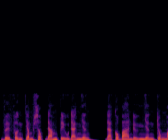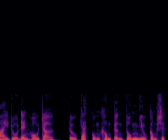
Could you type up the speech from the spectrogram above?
Về phần chăm sóc đám tiểu đảng nhân, đã có ba nữ nhân trong mai rùa đen hỗ trợ, cửu các cũng không cần tốn nhiều công sức.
